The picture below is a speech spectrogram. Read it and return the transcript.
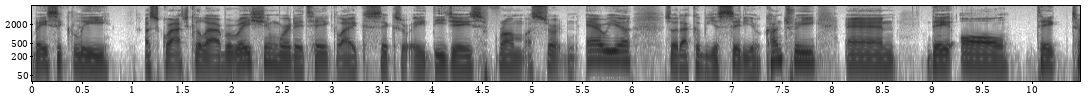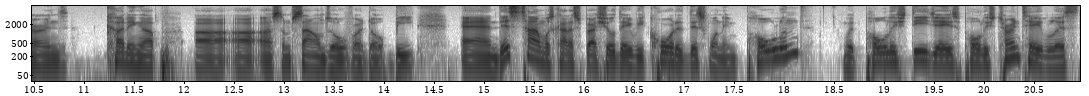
basically a scratch collaboration where they take like six or eight DJs from a certain area. So that could be a city or country, and they all take turns cutting up uh, uh, uh, some sounds over a dope beat. And this time was kind of special. They recorded this one in Poland with Polish DJs, Polish turntablists,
